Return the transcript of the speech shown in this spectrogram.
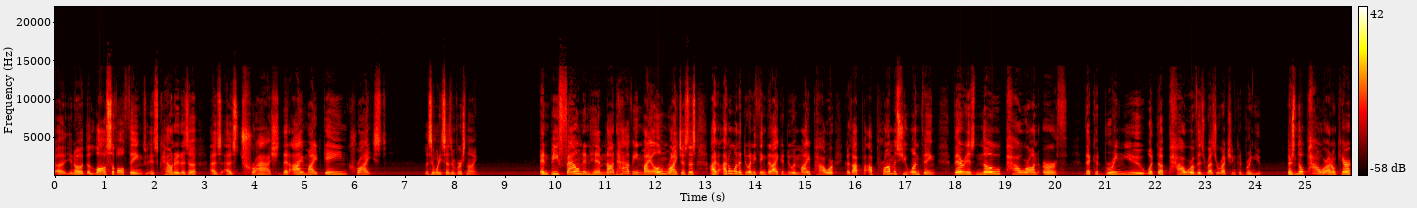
uh, you know, the loss of all things is counted as, a, as, as trash that I might gain Christ. Listen what he says in verse 9. And be found in him, not having my own righteousness. I, I don't want to do anything that I could do in my power, because I, I promise you one thing there is no power on earth that could bring you what the power of his resurrection could bring you. There's no power. I don't care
